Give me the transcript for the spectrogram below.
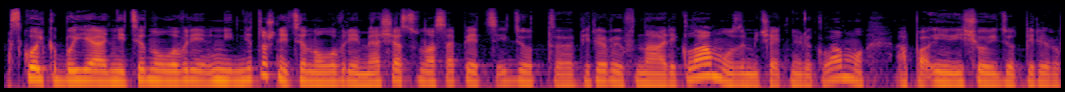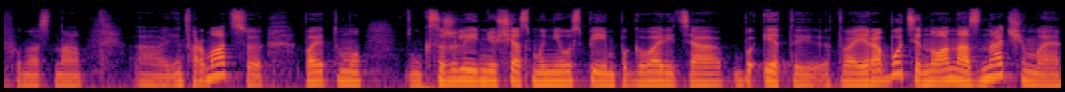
сколько бы я не тянула время, не, не то что не тянула время, а сейчас у нас опять идет э, перерыв на рекламу, замечательную рекламу, а по- и еще идет перерыв у нас на э, информацию, поэтому, к сожалению, сейчас мы не успеем поговорить об этой твоей работе, но она значимая,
